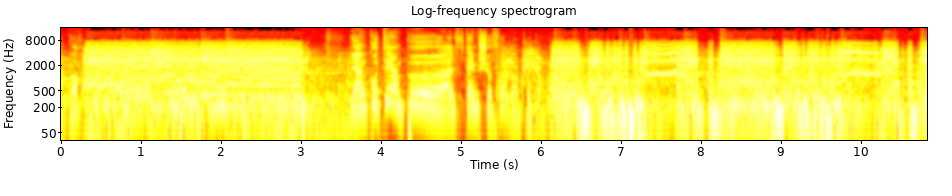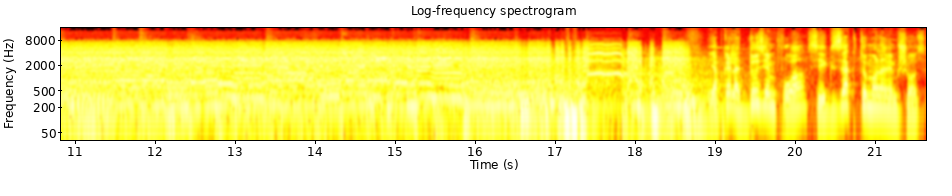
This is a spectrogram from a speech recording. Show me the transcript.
D'accord Il y a un côté un peu euh, halftime shuffle dans le truc. hein. Et après la deuxième fois, c'est exactement la même chose.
